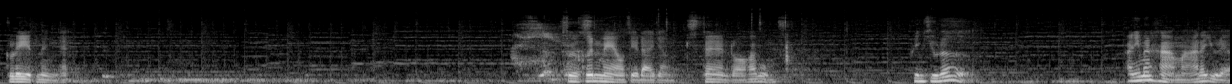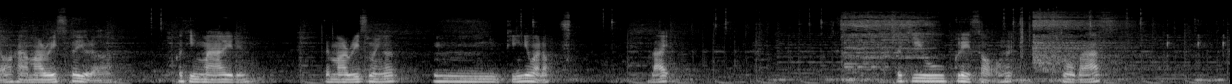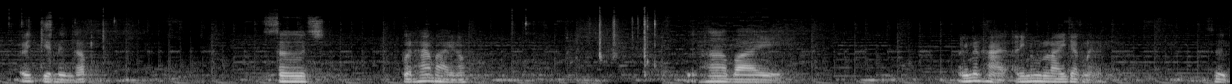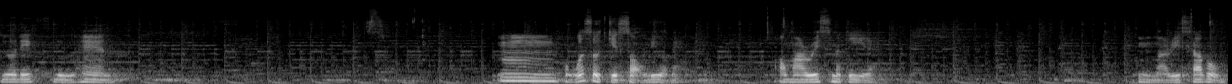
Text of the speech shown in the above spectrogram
เกรดหนึ่งฮะเซอร์เคิลแมวเสียดายจังสแตนรอครับผมเพนคิลเลอร์ อันนี้มันหาม้าได้อยู่แล้ว หามาริสได้อยู่แล้ว ก็ทิ้งม้าเลยดิแต่มาริสมันก็ทิ้งดีกว่าเนาะไลท์สกิลเกรดสองฮะโซบัสเอ้ยเกรดหนึ่งครับเซิร์ชเปิดห้าใบเนาะเปิดห้าใบ อันนี้มันหาย อันนี้มันไล่จากไหนเสิร์ชโยเด็กหรือแฮน อืม ผมว่าเสิร์ชเกรดสองดีกว่าไหมเอามาริสมาตีเลยอืม มาริสครับผม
